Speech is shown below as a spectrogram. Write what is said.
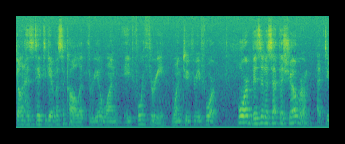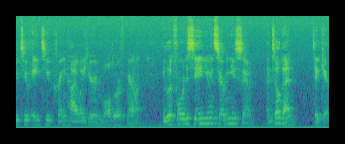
don't hesitate to give us a call at 301-843-1234 or visit us at the showroom at 2282 Crane Highway here in Waldorf, Maryland. We look forward to seeing you and serving you soon. Until then, take care.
